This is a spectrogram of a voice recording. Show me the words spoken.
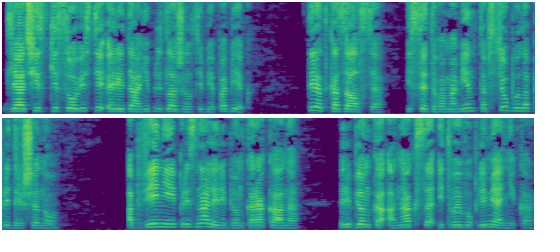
для очистки совести Эридани предложил тебе побег. Ты отказался, и с этого момента все было предрешено. Обвении признали ребенка Ракана, ребенка Анакса и твоего племянника.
